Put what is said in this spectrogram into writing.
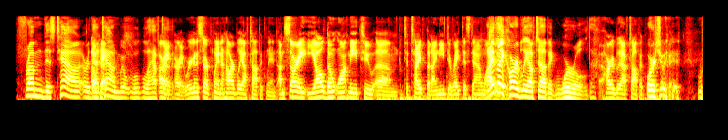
from this town or that Okay. town, we'll, we'll we'll have All to. right, all right. We're gonna start planning horribly off topic land. I'm sorry, y'all don't want me to um to type, but I need to write this down. While I we- like horribly off topic world. horribly off topic. Or should Okay. will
